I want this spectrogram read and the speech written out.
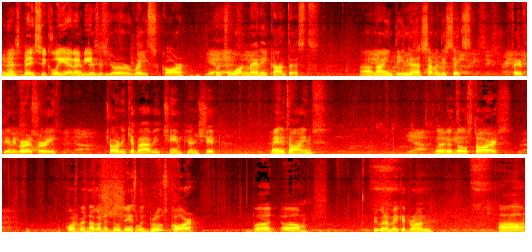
and that's basically it. I mean, this is your race car, Yeah, which won many contests. Uh, yeah, my car, 1976 76 50th anniversary. been, uh, Charlie Kebabi championship many times. yeah, Look at those stars. Of course, we're not gonna do this with Bruce's car, but um, we're gonna make it run uh,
